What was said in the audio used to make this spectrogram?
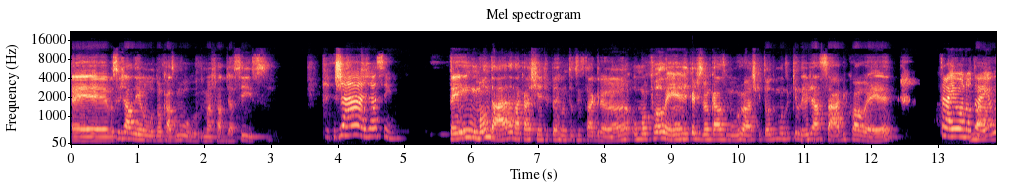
é, você já leu Dom Casmurro, do Machado de Assis? Já, já sim. Tem, mandaram na caixinha de perguntas do Instagram uma polêmica de Dom Casmurro, eu acho que todo mundo que leu já sabe qual é. Traiu ou não traiu?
